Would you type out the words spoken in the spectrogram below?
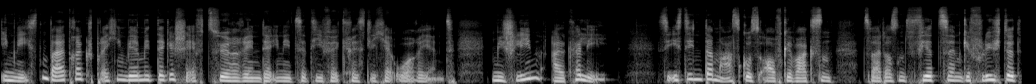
Im nächsten Beitrag sprechen wir mit der Geschäftsführerin der Initiative Christlicher Orient, Micheline Al-Khalil. Sie ist in Damaskus aufgewachsen, 2014 geflüchtet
